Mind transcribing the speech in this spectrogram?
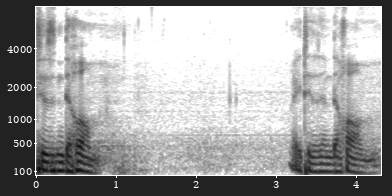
It is in the home. It is in the home.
